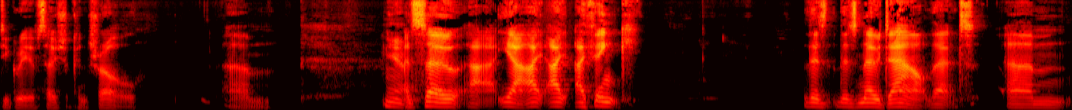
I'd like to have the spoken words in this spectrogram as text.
degree of social control. Um, yeah, and so uh, yeah, I, I I think there's there's no doubt that um,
